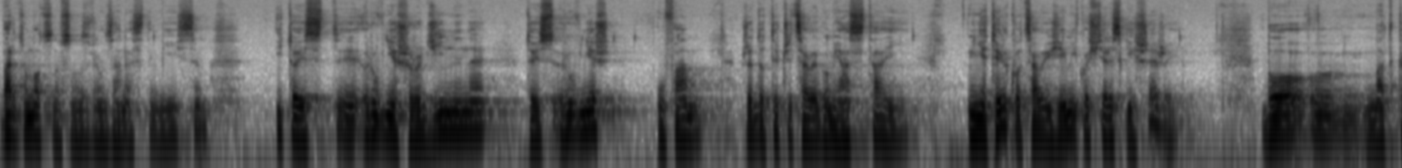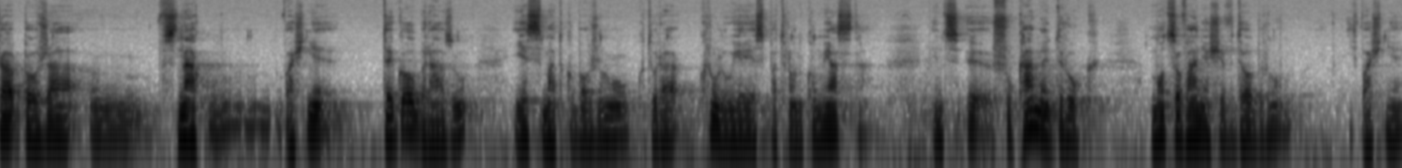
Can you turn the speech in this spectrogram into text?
bardzo mocno są związane z tym miejscem i to jest y, również rodzinne, to jest również, ufam, że dotyczy całego miasta i nie tylko całej ziemi kościelskiej szerzej, bo um, Matka Boża um, w znaku właśnie tego obrazu jest Matką Bożą, która króluje, jest patronką miasta. Więc y, szukamy dróg mocowania się w dobru i właśnie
